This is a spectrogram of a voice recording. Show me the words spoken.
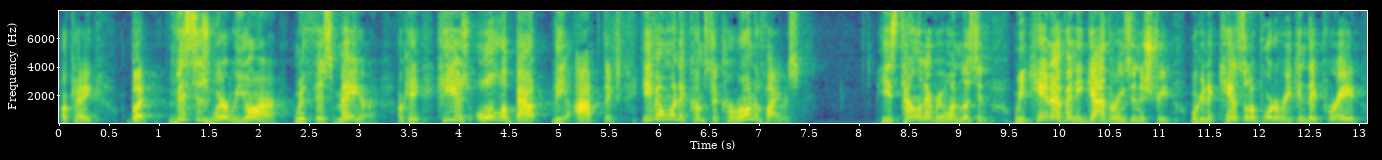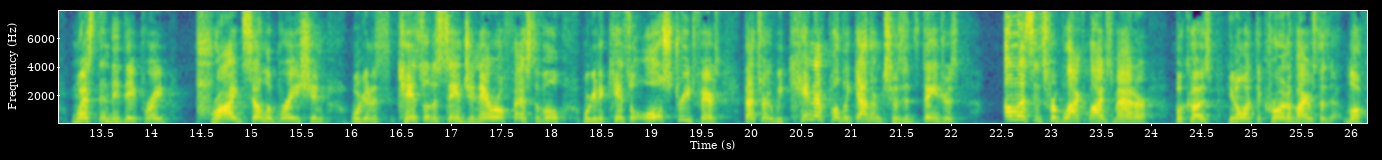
okay? But this is where we are with this mayor, okay? He is all about the optics. Even when it comes to coronavirus, He's telling everyone, listen, we can't have any gatherings in the street. We're going to cancel the Puerto Rican Day Parade, West Indian Day Parade, Pride celebration. We're going to cancel the San Gennaro Festival. We're going to cancel all street fairs. That's right. We can't have public gatherings because it's dangerous unless it's for Black Lives Matter. Because you know what? The coronavirus doesn't. Look,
